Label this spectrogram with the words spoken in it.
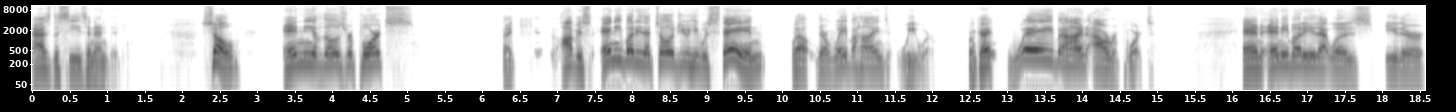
as the season ended. So, any of those reports, like obviously anybody that told you he was staying, well, they're way behind we were. Okay? Way behind our report. And anybody that was either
